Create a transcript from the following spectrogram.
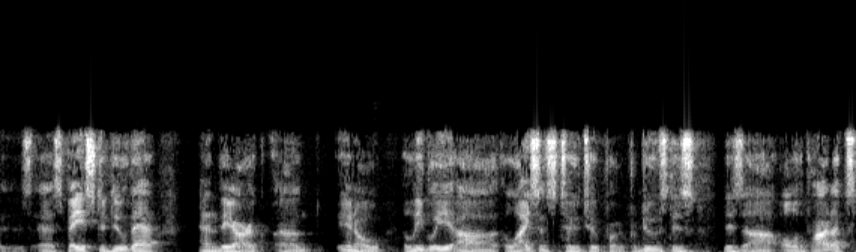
uh, space to do that, and they are uh, you know legally uh, licensed to to pr- produce this this uh, all the products.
